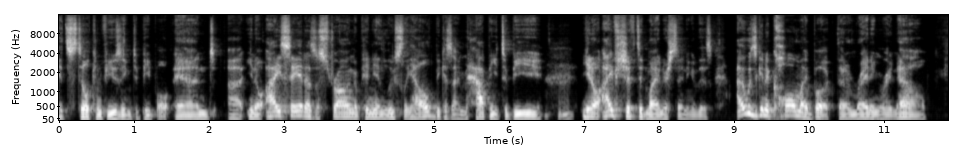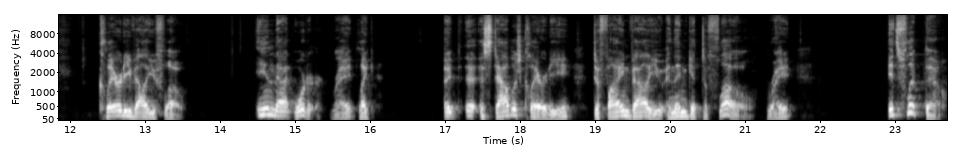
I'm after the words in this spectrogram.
it's still confusing to people, and uh, you know I say it as a strong opinion, loosely held, because I'm happy to be. Mm-hmm. You know I've shifted my understanding of this. I was going to call my book that I'm writing right now, "Clarity, Value, Flow." in that order, right? Like establish clarity, define value, and then get to flow, right? It's flipped now.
